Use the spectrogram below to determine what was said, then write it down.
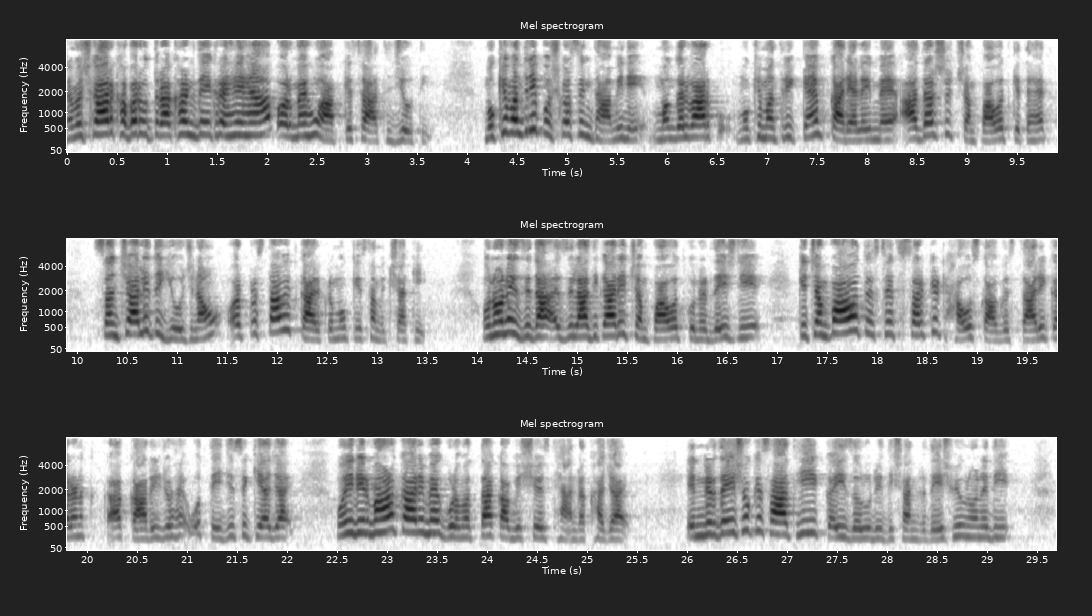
नमस्कार, खबर उत्तराखंड देख रहे हैं आप और मैं हूँ आपके साथ ज्योति। मुख्यमंत्री पुष्कर सिंह धामी ने मंगलवार को मुख्यमंत्री कैंप कार्यालय में आदर्श चंपावत के तहत संचालित योजनाओं और प्रस्तावित कार्यक्रमों की समीक्षा की। उन्होंने जिलाधिकारी चंपावत को निर्देश दिए कि चंपावत स्थित सर्किट हाउस का विस्तारीकरण का कार्य जो है वो तेज़ी से किया जाए। वहीं निर्माण कार्य में गुणवत्ता का विशेष ध्यान रखा जाए। इन निर्देशों के साथ ही कई ज़रूरी दिशा निर्देश भी उन्होंने दिए।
